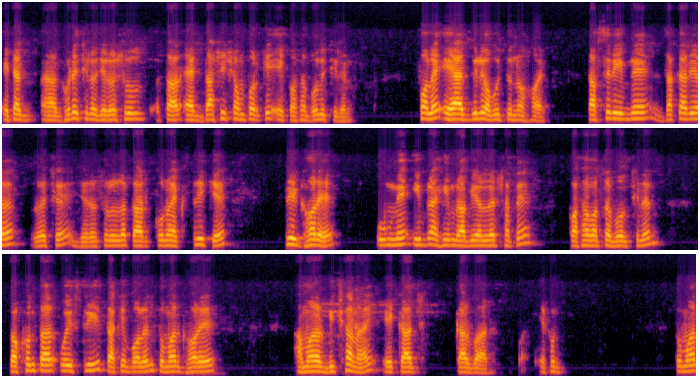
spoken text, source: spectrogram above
এটা ঘটেছিল যে রসুল তার এক দাসী সম্পর্কে এই কথা বলেছিলেন। ফলে এই আয়াতগুলি অবতীর্ণ হয়। তাফসির ইবনে জাকারিয়া রয়েছে যে রসুল্লাহ তার কোনো এক স্ত্রীকে স্ত্রীর ঘরে উম্মে ইব্রাহিম রাবিয়াল্লার সাথে কথাবার্তা বলছিলেন। তখন তার ওই স্ত্রী তাকে বলেন, তোমার ঘরে আমার বিছানায় এই কাজ কারবার। এখন তোমার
